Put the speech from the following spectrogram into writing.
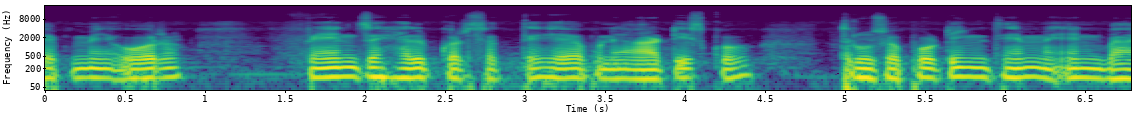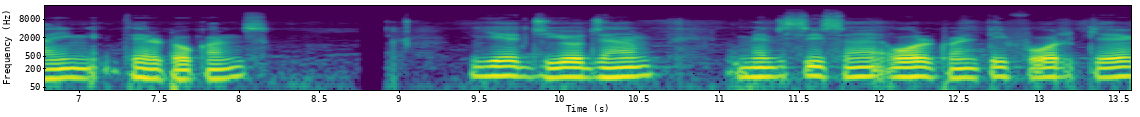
ऐप में और फैंस हेल्प कर सकते हैं अपने आर्टिस्ट को through supporting them and buying their tokens ये जियो जैम मेडिसिस हैं और 24 के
